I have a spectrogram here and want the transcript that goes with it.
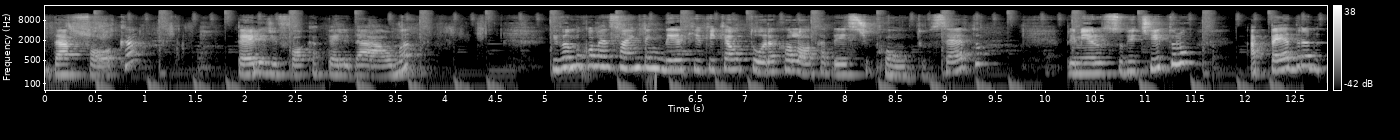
Da foca, pele de foca, pele da alma. E vamos começar a entender aqui o que, que a autora coloca deste conto, certo? Primeiro subtítulo: A Pedra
